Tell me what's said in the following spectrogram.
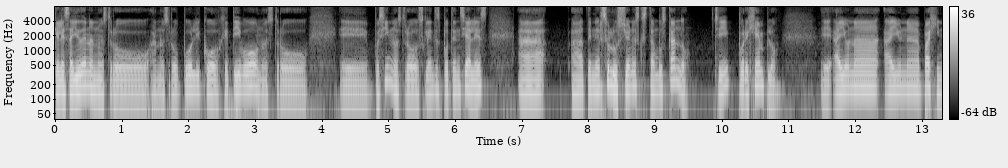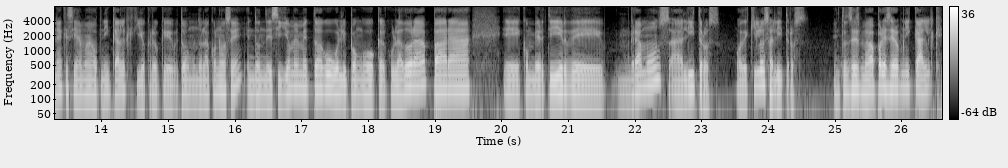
que les ayuden a nuestro, a nuestro público objetivo nuestro, eh, pues sí, nuestros clientes potenciales a, tener soluciones que están buscando, ¿sí? Por ejemplo, eh, hay, una, hay una página que se llama OmniCalc, que yo creo que todo el mundo la conoce, en donde si yo me meto a Google y pongo calculadora para eh, convertir de gramos a litros o de kilos a litros, entonces me va a aparecer Omnicalc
